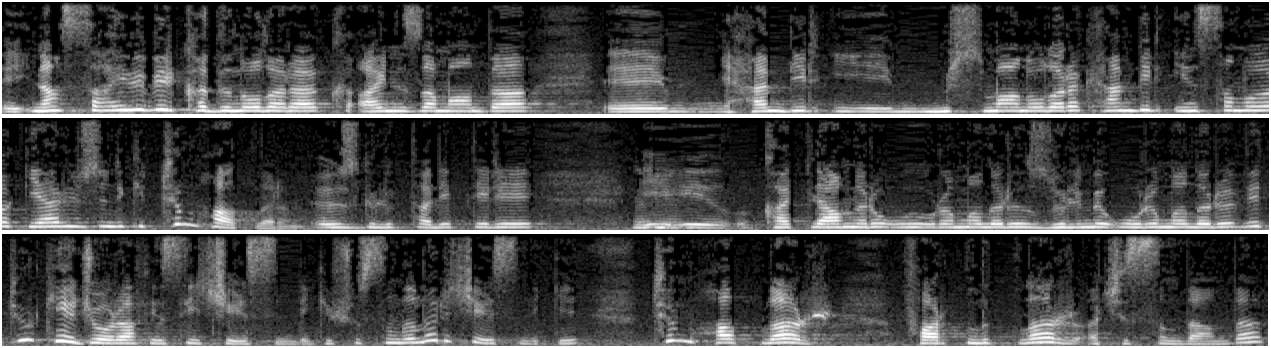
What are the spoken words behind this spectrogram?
e, inanç sahibi bir kadın olarak, aynı zamanda e, hem bir e, Müslüman olarak hem bir insan olarak yeryüzündeki tüm halkların özgürlük talepleri, e, e, katliamlara uğramaları, zulme uğramaları ve Türkiye coğrafyası içerisindeki, şu sınırlar içerisindeki tüm halklar, farklılıklar açısından da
